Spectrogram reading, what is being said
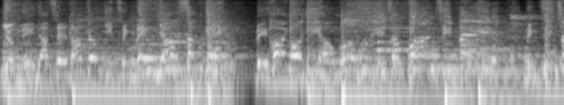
让你那些冷却热情另有生机。离开我以后，我会习惯自卑。明天再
